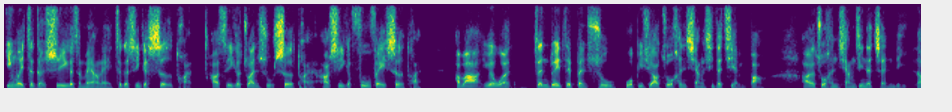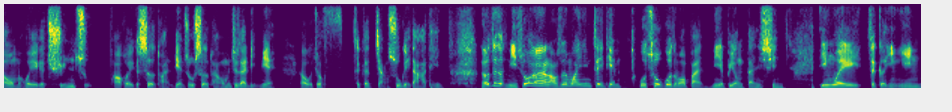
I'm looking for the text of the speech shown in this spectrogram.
因为这个是一个怎么样嘞？这个是一个社团，好，是一个专属社团，好，是一个付费社团，好不好？因为我针对这本书，我必须要做很详细的简报，好，要做很详尽的整理，然后我们会有一个群组。好，会有一个社团，脸书社团，我们就在里面，然后我就这个讲书给大家听。然后这个你说，啊，老师，万一这一天我错过怎么办？你也不用担心，因为这个影音，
